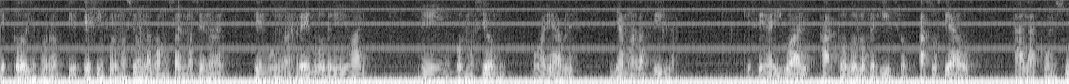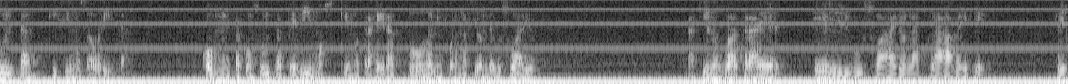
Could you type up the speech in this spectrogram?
Eh, toda e, esa información la vamos a almacenar en un arreglo de, de información o variables llamada fila que será igual a todos los registros asociados a la consulta que hicimos ahorita como en esta consulta pedimos que nos trajera toda la información del usuario aquí nos va a traer el usuario, la clave, eh, el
